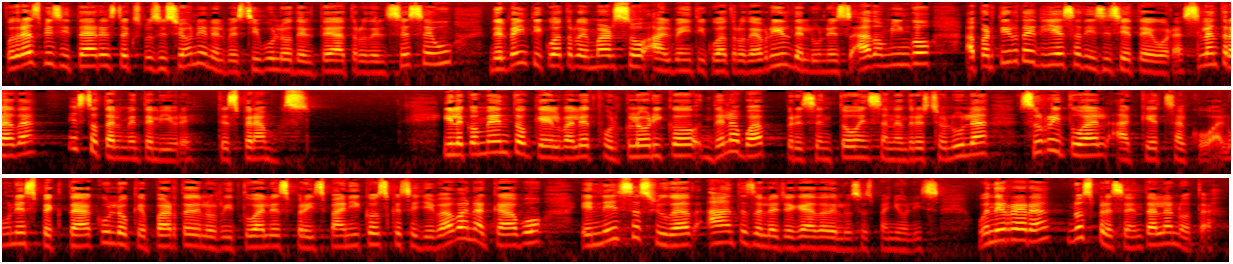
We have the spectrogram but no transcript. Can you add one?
Podrás visitar esta exposición en el vestíbulo del Teatro del CCU del 24 de marzo al 24 de abril, de lunes a domingo, a partir de 10 a 17 horas. La entrada es totalmente libre. Te esperamos. Y le comento que el ballet folclórico de la UAP presentó en San Andrés Cholula su ritual a Quetzalcoatl, un espectáculo que parte de los rituales prehispánicos que se llevaban a cabo en esa ciudad antes de la llegada de los españoles. Wendy Herrera nos presenta la nota.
